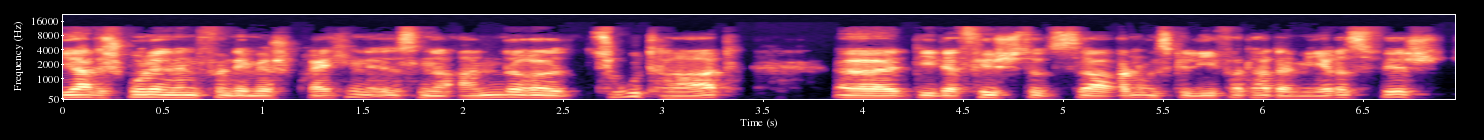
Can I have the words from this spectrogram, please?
Ja, das Spurenelement, von dem wir sprechen, ist eine andere Zutat, äh, die der Fisch sozusagen uns geliefert hat, der Meeresfisch.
